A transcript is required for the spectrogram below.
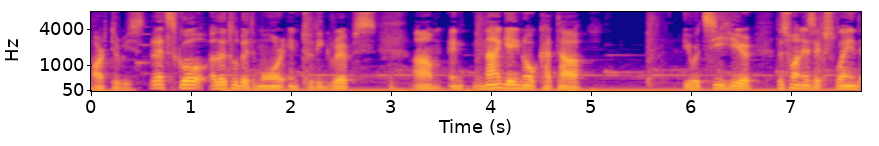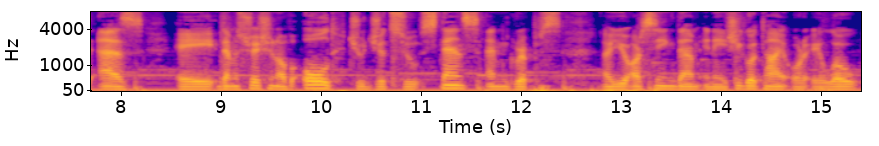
arteries. Let's go a little bit more into the grips. Um, in Nage no Kata, you would see here, this one is explained as a demonstration of old jujitsu stance and grips. Uh, you are seeing them in a jigotai or a low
